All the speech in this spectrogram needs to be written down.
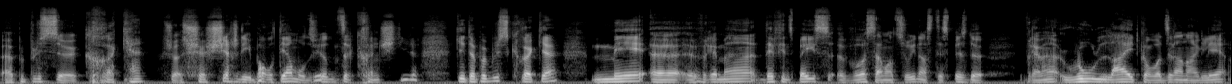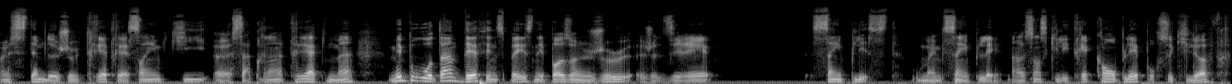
un peu plus euh, croquant. Je, cherche des bons termes au dire de dire crunchy, qui est un peu plus croquant, mais euh, vraiment, Death in Space va s'aventurer dans cette espèce de vraiment rule light qu'on va dire en anglais, un système de jeu très très simple qui s'apprend très rapidement. Mais pour autant, Death in Space n'est pas un jeu, je dirais, simpliste ou même simplet, dans le sens qu'il est très complet pour ce qu'il offre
